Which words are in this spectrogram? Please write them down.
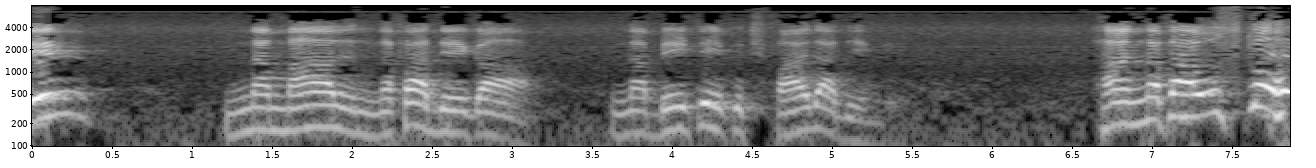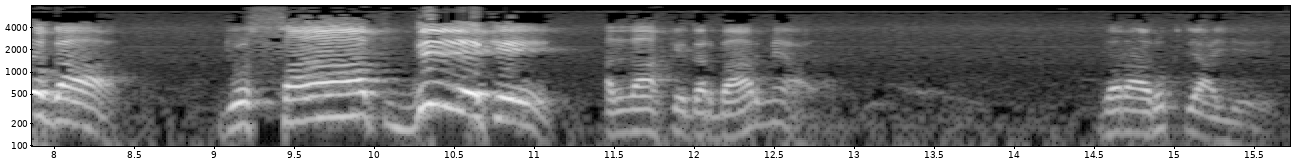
دن نہ مال نفع دے گا، نہ بیٹے کچھ فائدہ دیں گے۔ ہاں نفع اس کو ہوگا جو صاف دل لے کے اللہ کے دربار میں آیا۔ ذرا رک جائیے۔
